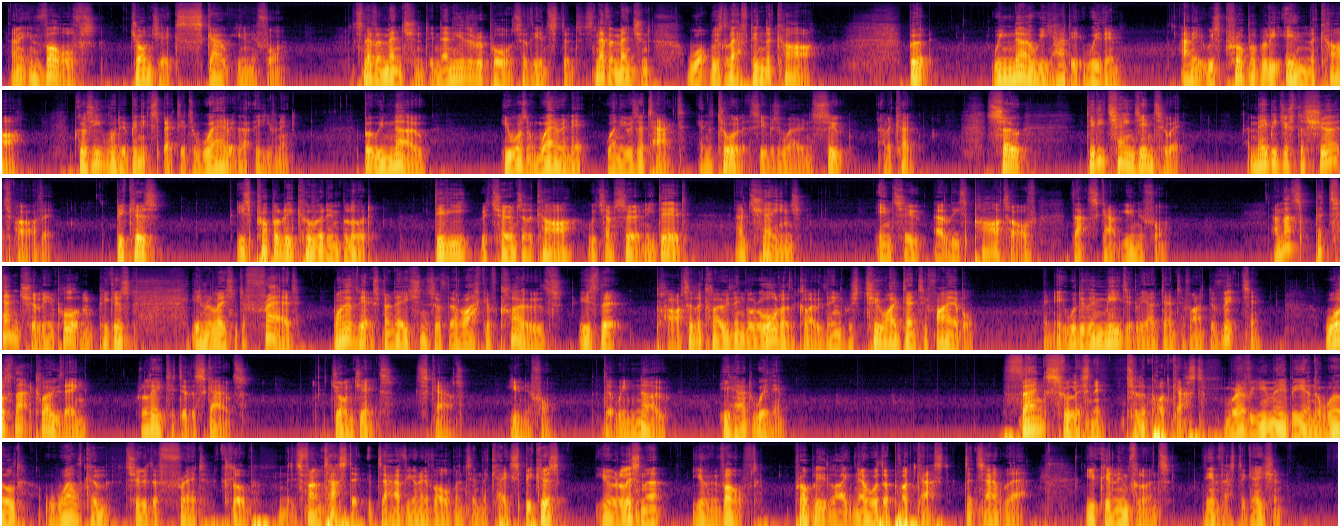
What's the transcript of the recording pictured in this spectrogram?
And it involves John Gick's scout uniform. It's never mentioned in any of the reports of the incident. It's never mentioned what was left in the car. But we know he had it with him, and it was probably in the car because he would have been expected to wear it that evening. But we know he wasn't wearing it when he was attacked in the toilets. He was wearing a suit and a coat. So, did he change into it? Maybe just the shirt part of it? Because he's probably covered in blood. Did he return to the car, which I'm certain he did, and change into at least part of that scout uniform? And that's potentially important because, in relation to Fred, one of the explanations of the lack of clothes is that part of the clothing or all of the clothing was too identifiable. It would have immediately identified the victim. Was that clothing related to the scouts? John Gick's scout uniform that we know he had with him. Thanks for listening to the podcast. Wherever you may be in the world, welcome to the Fred Club. It's fantastic to have your involvement in the case because you're a listener, you're involved. Probably like no other podcast that's out there. You can influence the investigation.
